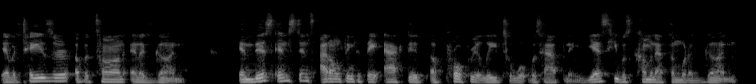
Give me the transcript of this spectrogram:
They have a taser, a baton, and a gun. In this instance, I don't think that they acted appropriately to what was happening. Yes, he was coming at them with a gun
